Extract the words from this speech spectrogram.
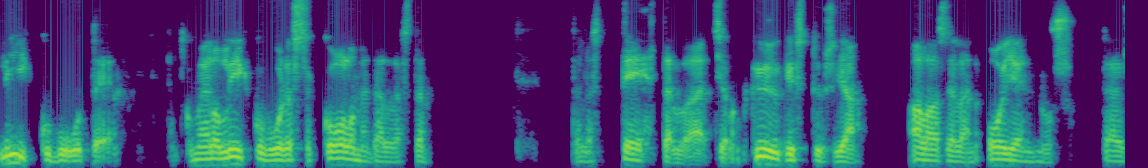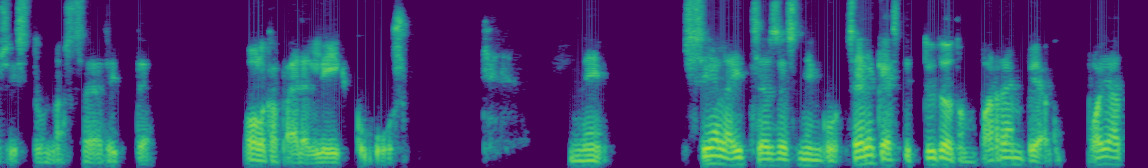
liikkuvuuteen. Et kun meillä on liikkuvuudessa kolme tällaista tällaista tehtävää, että siellä on kyykistys ja alaselän ojennus täysistunnossa ja sitten olkapäiden liikkuvuus. Niin siellä itse asiassa niin selkeästi tytöt on parempia kuin pojat.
